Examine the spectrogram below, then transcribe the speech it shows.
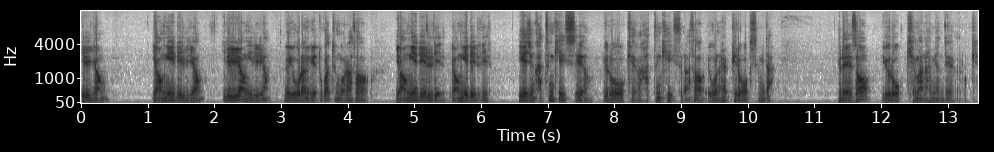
10, 0110, 1010. 그러니까 요거랑 이게 똑같은 거라서 0111, 0111. 이게 지금 같은 케이스예요. 요렇게가 같은 케이스라서 요건 할 필요가 없습니다. 그래서 요렇게만 하면 돼요. 요렇게.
